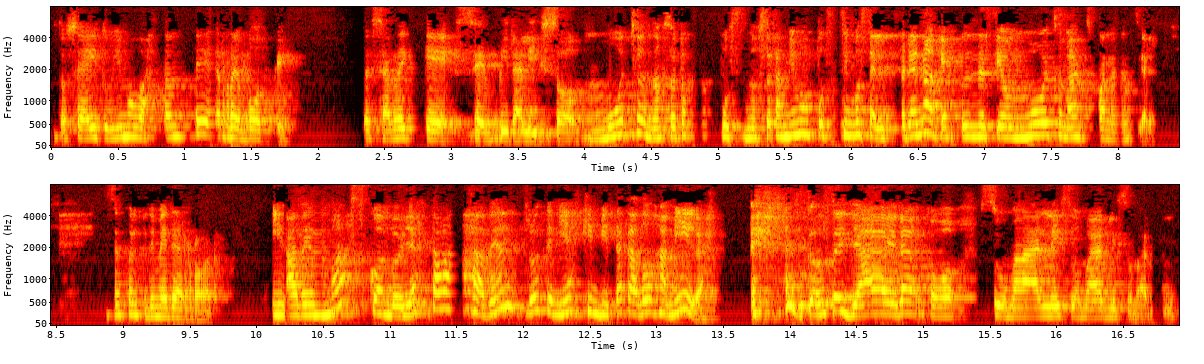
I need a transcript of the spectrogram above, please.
Entonces ahí tuvimos bastante rebote. A pesar de que se viralizó mucho, nosotros, pus- nosotros mismos pusimos el freno a que esto se hacía mucho más exponencial. Ese fue el primer error. Y además, cuando ya estabas adentro, tenías que invitar a dos amigas. Entonces ya era como sumarle y sumarle y sumarle.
